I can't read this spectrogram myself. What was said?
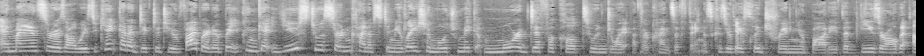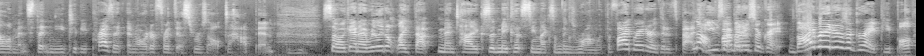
And my answer is always, you can't get addicted to your vibrator, but you can get used to a certain kind of stimulation, which will make it more difficult to enjoy other kinds of things because you're basically training your body that these are all the elements that need to be present in order for this result to happen. Mm-hmm. So again, I really don't like that mentality because it makes it seem like something's wrong with the vibrator, that it's bad No, to use. vibrators it- are great. Vibrators are great, people,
